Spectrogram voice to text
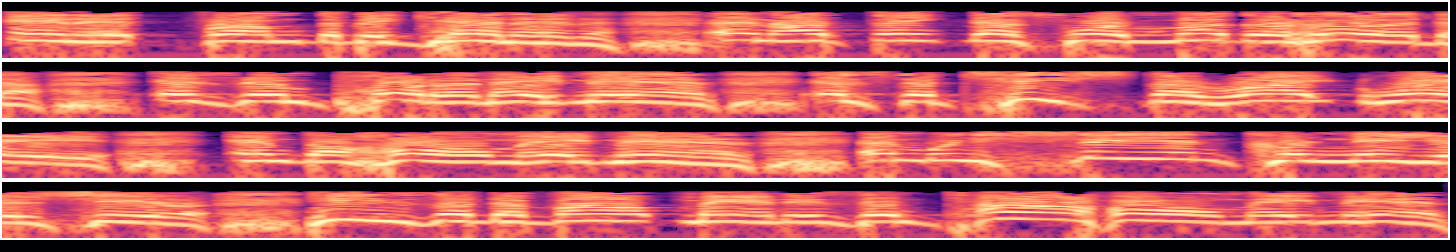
in it from the beginning. And I think that's where motherhood is important. Amen. Is to teach the right way in the home. Amen. And we see in Cornelius here, he's a devout man. His entire home, amen,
